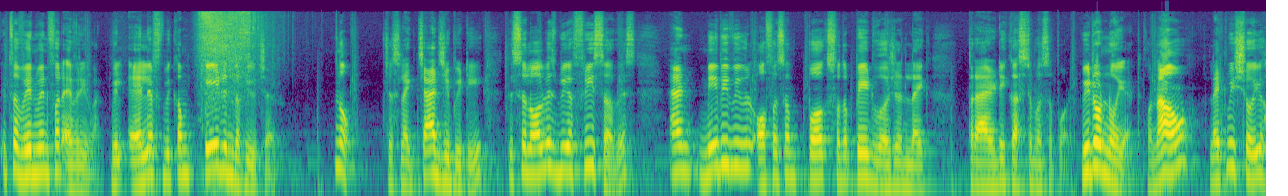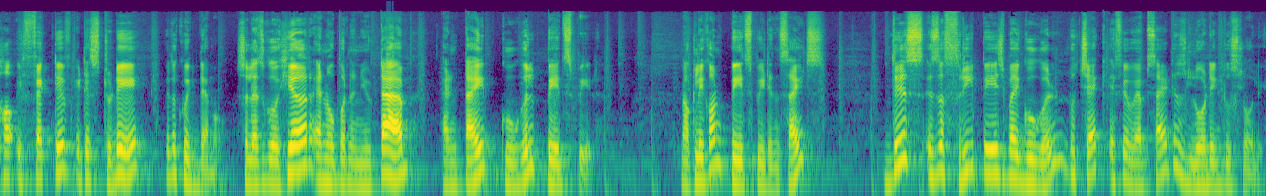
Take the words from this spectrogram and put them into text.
it's a win-win for everyone. Will Airlift become paid in the future? No. Just like ChatGPT, this will always be a free service and maybe we will offer some perks for the paid version like priority customer support. We don't know yet. For now, let me show you how effective it is today with a quick demo. So let's go here and open a new tab and type Google PageSpeed. Now click on PageSpeed Insights. This is a free page by Google to check if your website is loading too slowly.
